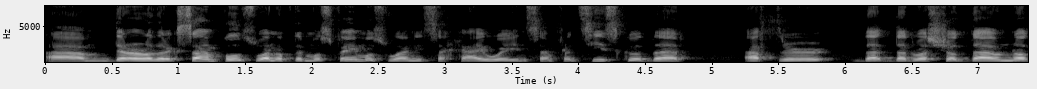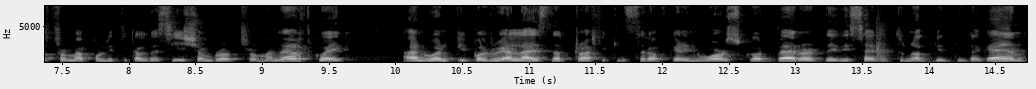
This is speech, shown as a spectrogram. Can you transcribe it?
Um, there are other examples. One of the most famous one is a highway in San Francisco that after that, that was shut down not from a political decision but from an earthquake and when people realized that traffic instead of getting worse got better they decided to not build it again.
